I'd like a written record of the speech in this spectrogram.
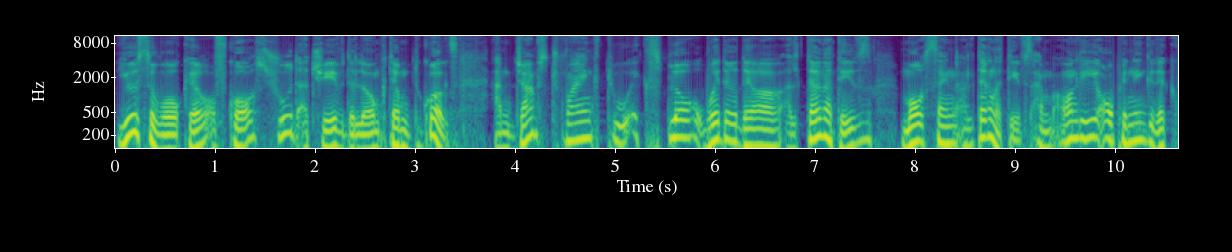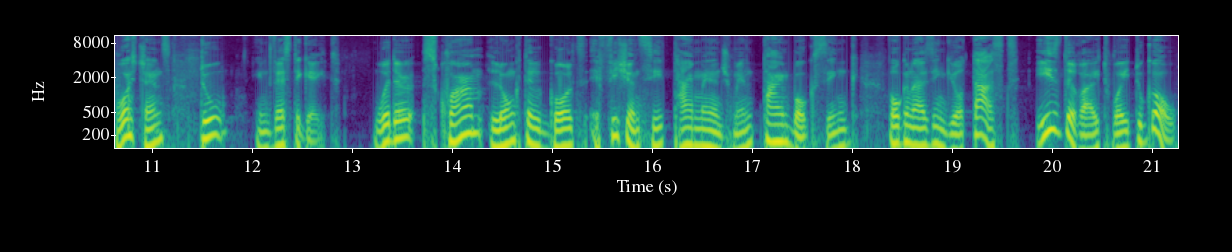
You as a worker, of course, should achieve the long-term goals. I'm just trying to explore whether there are alternatives, more than alternatives. I'm only opening the questions to investigate whether Scrum long-term goals efficiency, time management, time boxing, organizing your tasks is the right way to go.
